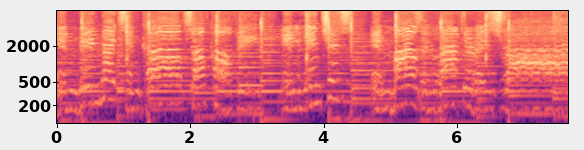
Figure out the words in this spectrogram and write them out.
in midnights, in cups of coffee, in inches, in miles, and laughter and strife.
